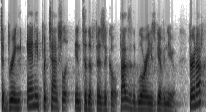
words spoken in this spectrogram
to bring any potential into the physical. That is the glory he's given you. Fair enough?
